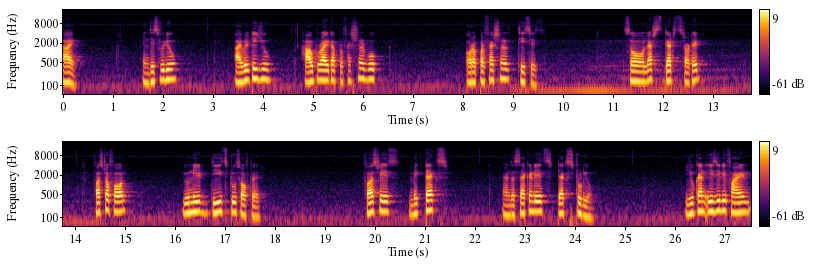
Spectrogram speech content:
Hi, in this video I will teach you how to write a professional book or a professional thesis. So let's get started. First of all, you need these two software. First is MikTeX and the second is TeXstudio. You can easily find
